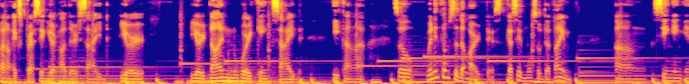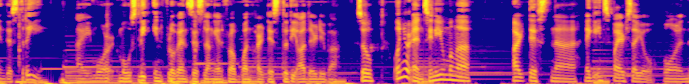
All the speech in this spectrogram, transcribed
parang expressing your other side, your your non-working side, ika nga. So, when it comes to the artist, kasi most of the time, ang singing industry ay more mostly influences lang yan from one artist to the other, di ba? So, on your end, sino yung mga artist na nag-inspire sa'yo on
